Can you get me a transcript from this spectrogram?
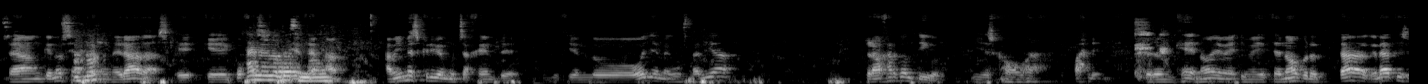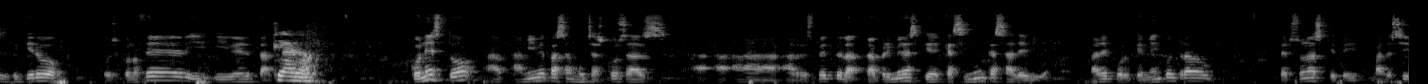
O sea, aunque no sean remuneradas, que, que cojas... Ah, no, no pasa nada. A, a, mí me escribe mucha gente diciendo, oye, me gustaría trabajar contigo. Y es como, bueno, vale, pero ¿en qué? ¿no? Y, me, y me dice, no, pero está gratis, es que quiero pues conocer y, y ver tal. Claro. Con esto, a, a mí me pasan muchas cosas al respecto. La, la, primera es que casi nunca sale bien, ¿vale? Porque me he encontrado personas que te dicen, vale, sí,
